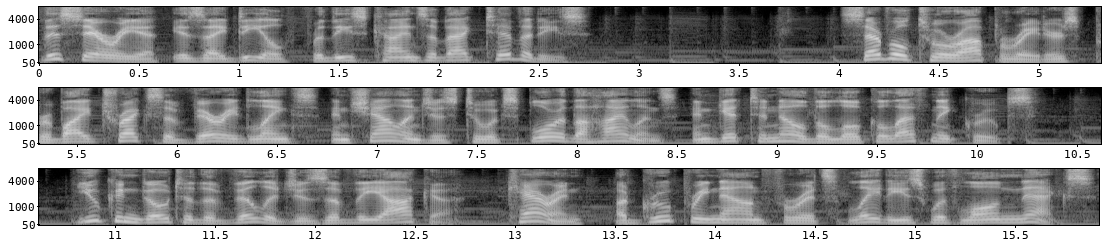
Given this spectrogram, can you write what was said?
This area is ideal for these kinds of activities. Several tour operators provide treks of varied lengths and challenges to explore the highlands and get to know the local ethnic groups. You can go to the villages of the Akha, Karen, a group renowned for its ladies with long necks,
